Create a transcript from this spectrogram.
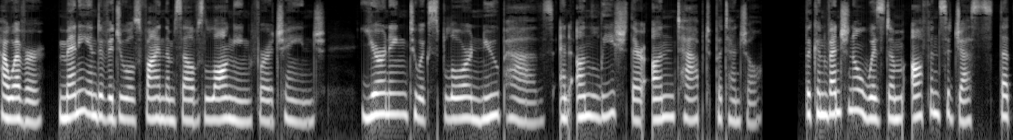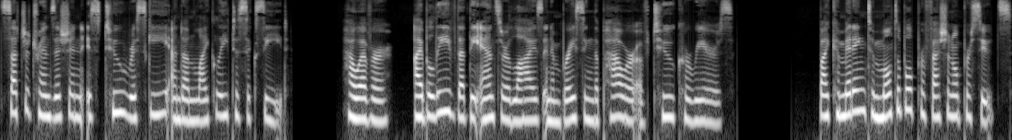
However, many individuals find themselves longing for a change, yearning to explore new paths and unleash their untapped potential. The conventional wisdom often suggests that such a transition is too risky and unlikely to succeed. However, I believe that the answer lies in embracing the power of two careers. By committing to multiple professional pursuits,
